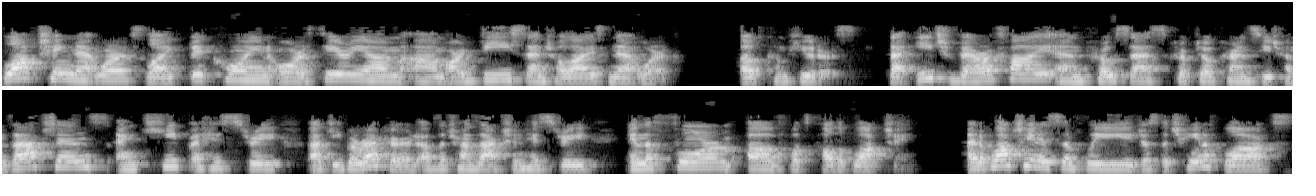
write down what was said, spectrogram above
blockchain networks like Bitcoin or Ethereum um, are decentralized networks of computers that each verify and process cryptocurrency transactions and keep a history, uh, keep a record of the transaction history in the form of what's called a blockchain. And a blockchain is simply just a chain of blocks,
